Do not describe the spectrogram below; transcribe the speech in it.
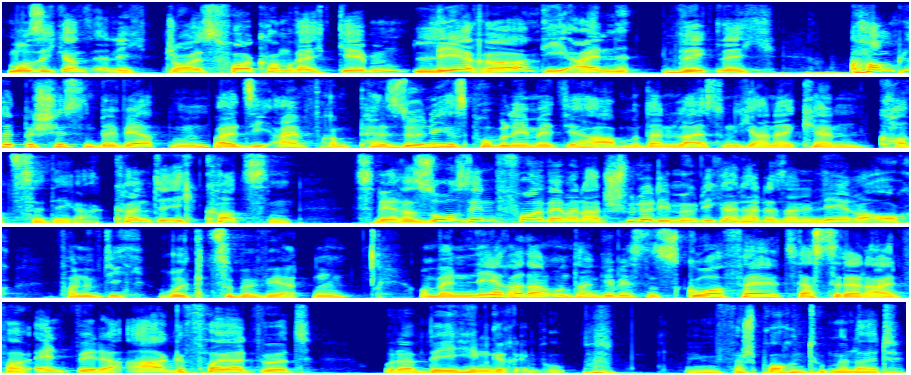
Muss ich ganz ehrlich Joyce vollkommen recht geben. Lehrer, die einen wirklich komplett beschissen bewerten, weil sie einfach ein persönliches Problem mit dir haben und deine Leistung nicht anerkennen, kotze, Digga. Könnte ich kotzen. Es wäre so sinnvoll, wenn man als Schüler die Möglichkeit hatte, seine Lehrer auch vernünftig rückzubewerten. Und wenn ein Lehrer dann unter einen gewissen Score fällt, dass der dann einfach entweder A gefeuert wird oder B hingerichtet. Versprochen, tut mir leid.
